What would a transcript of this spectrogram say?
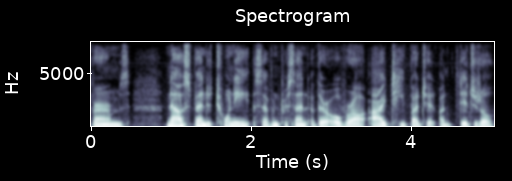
firms now spend 27% of their overall IT budget on digital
